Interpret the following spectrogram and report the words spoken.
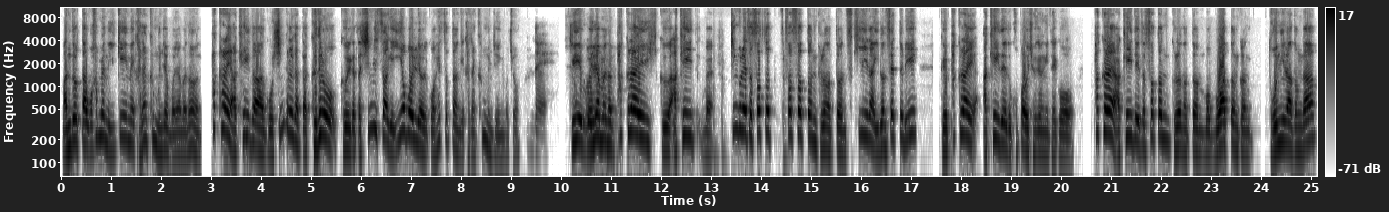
만들었다고 하면은 이 게임의 가장 큰 문제가 뭐냐면은 파크라이 아케이드하고 싱글을 갖다 그대로 그걸 갖다 seamless하게 이어버리려고 했었다는 게 가장 큰 문제인 거죠. 네. 그게 왜냐면은 파크라이 그 아케이드 뭐 싱글에서 썼었 썼었던 그런 어떤 skill이나 이런 set들이 그 파크라이 아케이드에도 곧바로 적용이 되고 Far Cry 아케이드에서 썼던 그런 어떤 뭐 모았던 그런 돈이라던가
